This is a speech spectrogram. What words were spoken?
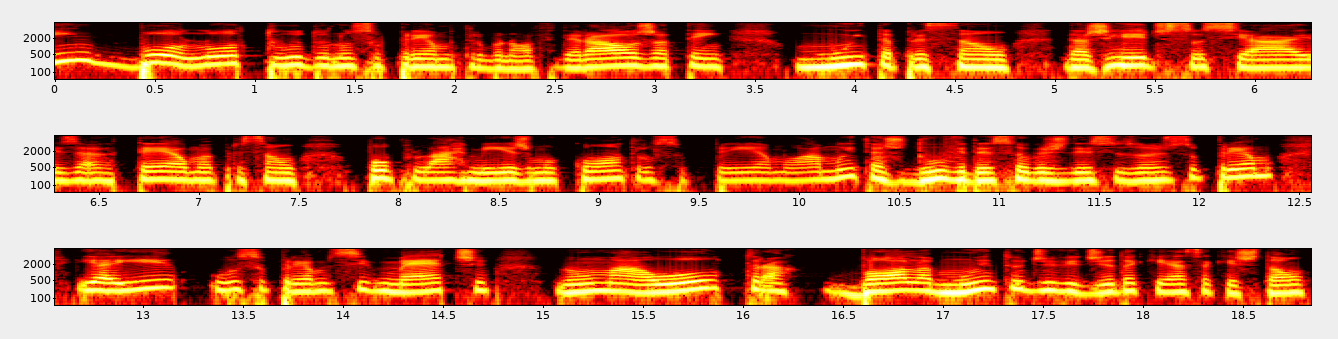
embolou tudo no Supremo Tribunal Federal, já tem muita pressão das redes sociais, até uma pressão popular mesmo contra o Supremo. Há muitas dúvidas sobre as decisões do Supremo e aí o Supremo se mete numa outra bola muito dividida que é essa questão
